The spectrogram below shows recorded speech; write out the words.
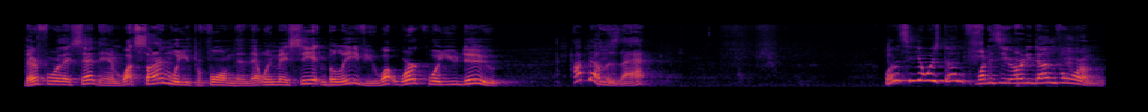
Therefore they said to him, What sign will you perform then, that we may see it and believe you? What work will you do? How dumb is that? What has he always done? What has he already done for them?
